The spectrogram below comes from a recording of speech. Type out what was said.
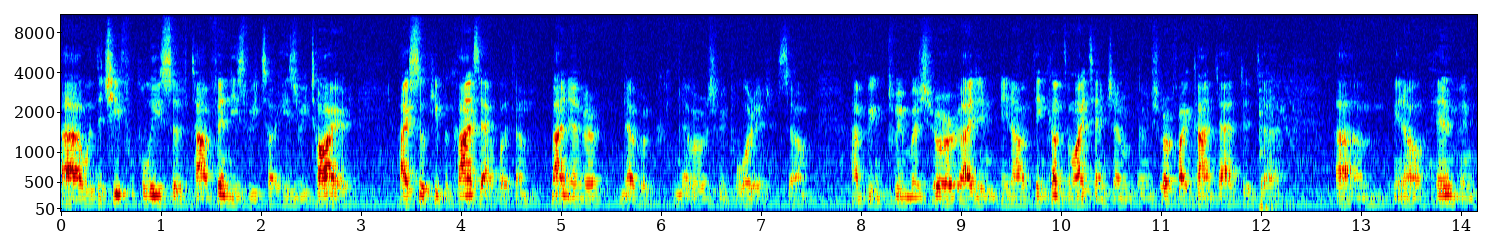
uh, with the chief of police of Tom Finn, he's reti- he's retired. I still keep in contact with him. I never, never, never was reported, so I'm being pretty much sure, I didn't, you know, it didn't come to my attention. I'm, I'm sure if I contacted, uh, um, you know, him, and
